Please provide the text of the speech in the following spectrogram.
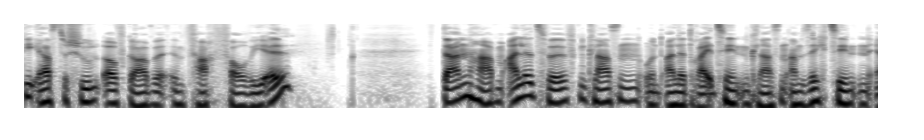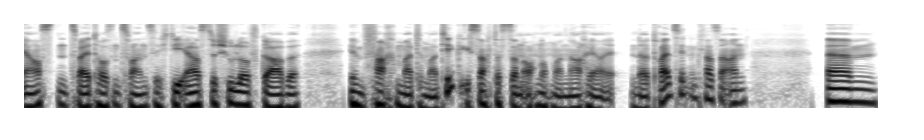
die erste Schulaufgabe im Fach VWL. Dann haben alle 12. Klassen und alle 13. Klassen am 16.01.2020 die erste Schulaufgabe im Fach Mathematik. Ich sage das dann auch nochmal nachher in der 13. Klasse an. Ähm,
